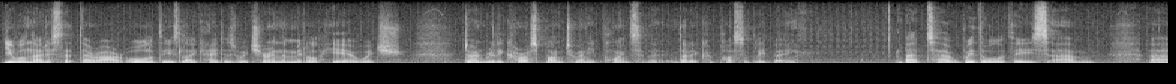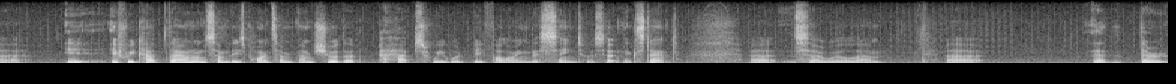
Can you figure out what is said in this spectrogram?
you will notice that there are all of these locators which are in the middle here which don't really correspond to any points that, that it could possibly be. But uh, with all of these um, uh, if we cut down on some of these points, I'm, I'm, sure that perhaps we would be following this scene to a certain extent. Uh, so we'll um, uh, uh, there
